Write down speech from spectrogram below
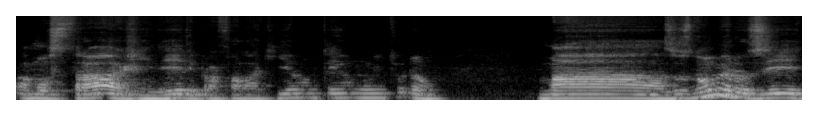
a amostragem dele para falar aqui, eu não tenho muito, não. Mas os números e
